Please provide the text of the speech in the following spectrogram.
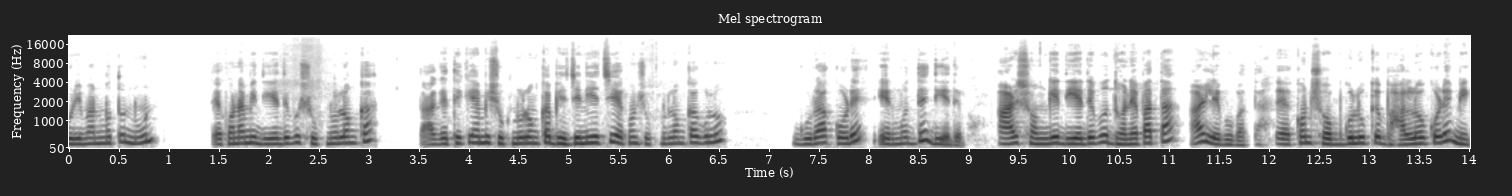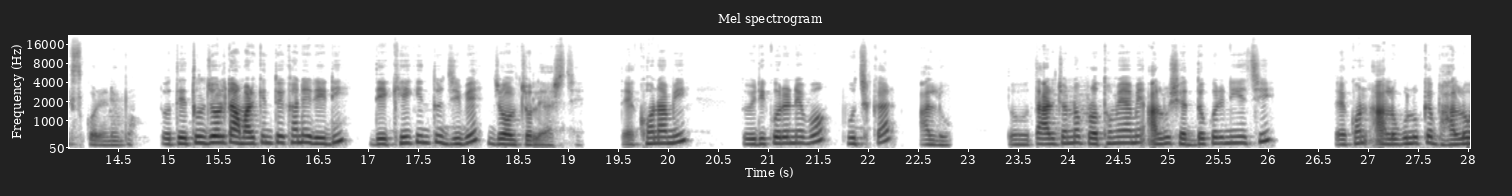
পরিমাণ মতো নুন। তো এখন আমি দিয়ে দেবো শুকনো লঙ্কা। তো আগে থেকে আমি শুকনো লঙ্কা ভেজে নিয়েছি, এখন শুকনো লঙ্কাগুলো গুঁড়া করে এর মধ্যে দিয়ে দেব। আর সঙ্গে দিয়ে দেব ধনে পাতা আর লেবু পাতা। তো এখন সবগুলোকে ভালো করে মিক্স করে নেব। তো তেঁতুল জলটা আমার কিন্তু এখানে রেডি দেখেই কিন্তু জিভে জল চলে আসছে। তো এখন আমি তৈরি করে নেব ফুচকার আলু। তো তার জন্য প্রথমে আমি আলু সেদ্ধ করে নিয়েছি। তো এখন আলুগুলোকে ভালো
